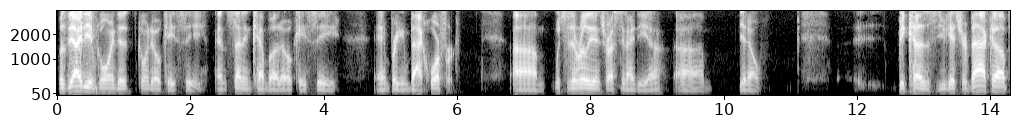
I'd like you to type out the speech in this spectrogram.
was the idea of going to going to OKC and sending Kemba to OKC and bringing back Horford, um, which is a really interesting idea. Um, you know, because you get your backup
